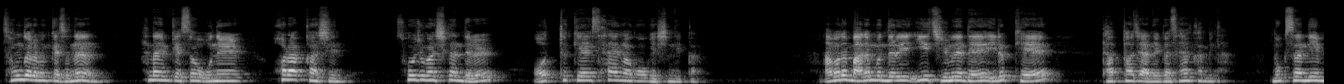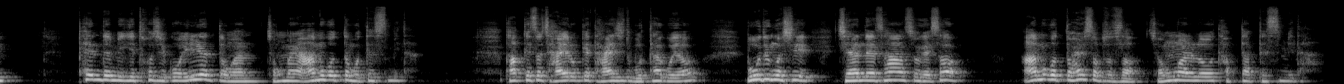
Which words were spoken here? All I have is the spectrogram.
성도 여러분께서는 하나님께서 오늘 허락하신 소중한 시간들을 어떻게 사용하고 계십니까? 아마도 많은 분들이 이 질문에 대해 이렇게 답하지 않을까 생각합니다. 목사님, 팬데믹이 터지고 1년 동안 정말 아무것도 못했습니다. 밖에서 자유롭게 다니지도 못하고요. 모든 것이 제한된 상황 속에서 아무것도 할 수 없어서 정말로 답답했습니다.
